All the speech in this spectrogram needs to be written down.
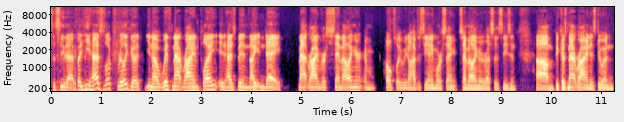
to see that, but he has looked really good. You know, with Matt Ryan playing, it has been night and day. Matt Ryan versus Sam Ehlinger, and hopefully we don't have to see any more Sam, Sam Ehlinger the rest of the season, um, because Matt Ryan is doing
